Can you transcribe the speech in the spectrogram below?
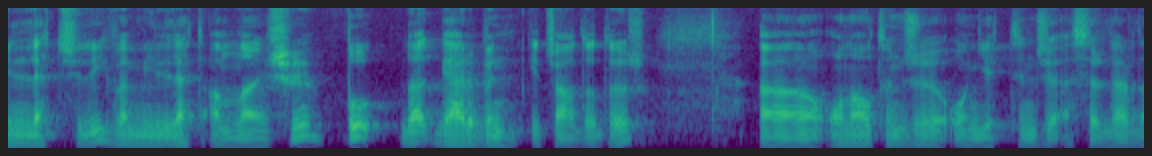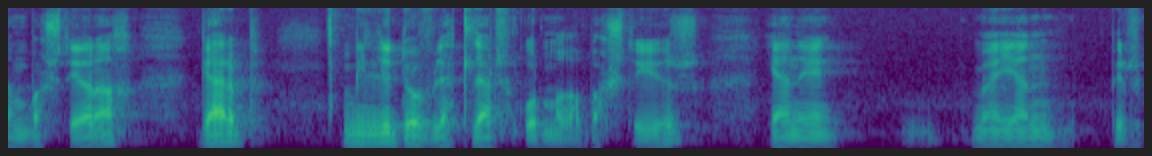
Millətçilik və millət anlayışı bu da Qərbin icadıdır. 16-cı, 17-ci əsrlərdən başlayaraq Qərb milli dövlətlər qurmağa başlayır. Yəni müəyyən bir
